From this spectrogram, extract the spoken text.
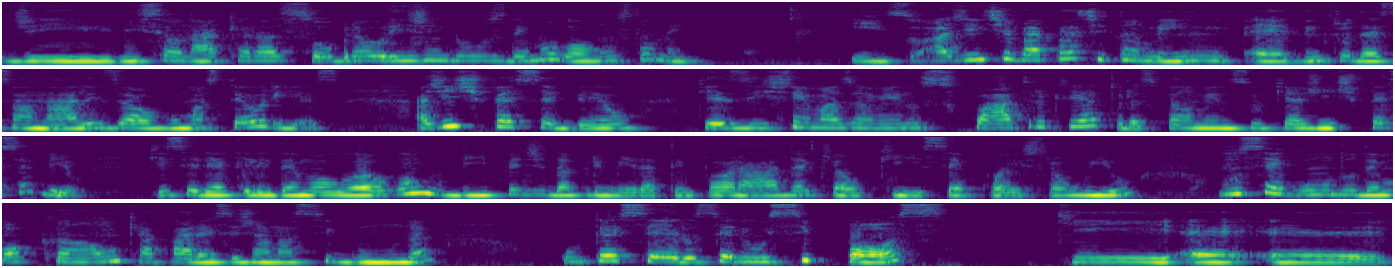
de mencionar, que era sobre a origem dos Demogorgons também. Isso. A gente vai partir também, é, dentro dessa análise, algumas teorias. A gente percebeu que existem mais ou menos quatro criaturas, pelo menos o que a gente percebeu, que seria aquele Demogorgon bípede da primeira temporada, que é o que sequestra o Will, um segundo Democão, que aparece já na segunda, o terceiro seria os cipós, que é, é,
